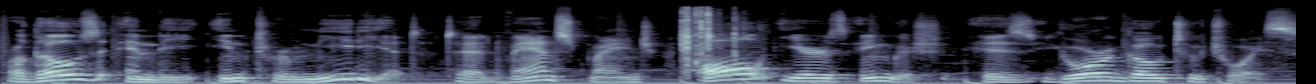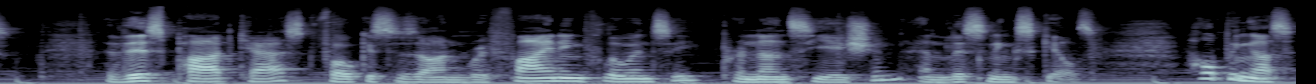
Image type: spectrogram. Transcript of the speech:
For those in the intermediate to advanced range, All Ears English is your go to choice. This podcast focuses on refining fluency, pronunciation, and listening skills, helping us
